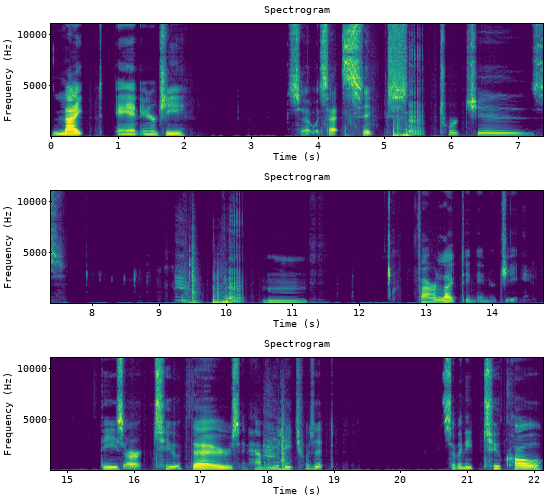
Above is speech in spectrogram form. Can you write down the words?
light, and energy. So what's that? Six torches. Mm. Fire, light, and energy. These are two of those. And how many of each was it? So we need two coal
